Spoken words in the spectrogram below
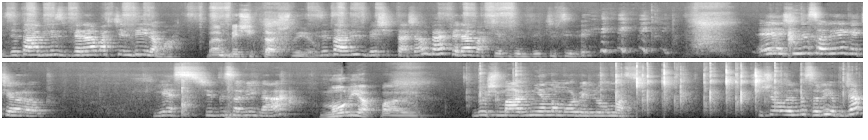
İzzet abiniz Fenerbahçeli değil ama. Ben Beşiktaşlıyım. İzzet abiniz Beşiktaş ama ben Fenerbahçe yapacağım İzzet'ciğim seni. evet şimdi sarıya geçiyorum. Yes şimdi sarıyla. Mor yap bari. Dur şimdi mavinin yanına mor belli olmaz. Şu şuralarını sarı yapacağım.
